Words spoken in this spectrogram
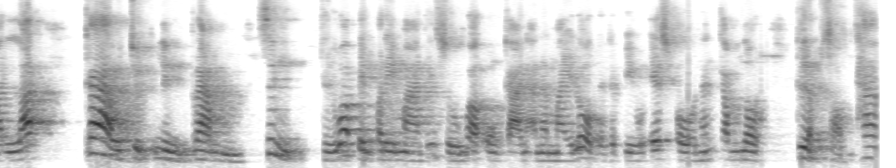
วันละ 9.1 กรัม ซึ่งถือว่าเป็นปริมาณที่สูงกว่าองค์การอนามัยโลก WHO นั้นกำหนดเกือบ 2 เท่า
